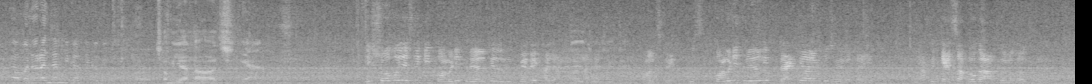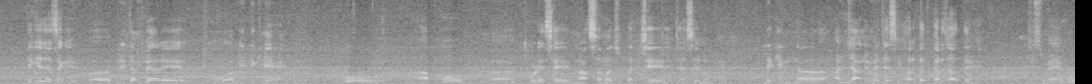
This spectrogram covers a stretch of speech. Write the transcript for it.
इनका मनोरंजन भी करती हूँ कभी कभी छमिया नाच। इस शो को जैसे कि कॉमेडी थ्रिलर के रूप में देखा जाने वाला है ऑन स्क्रीन उस कॉमेडी थ्रिलर के ट्रैक के बारे में कुछ नहीं बताइए। या फिर कैसा होगा आप दोनों का उसमें? देखिए, जैसे कि प्रीतम प्यारे जो अभी दिखे हैं, वो आपको थोड़े से नासमझ बच्चे जैसे लोग हैं। लेकिन अनजाने में जैसी हरकत कर जाते हैं, जिसमें वो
